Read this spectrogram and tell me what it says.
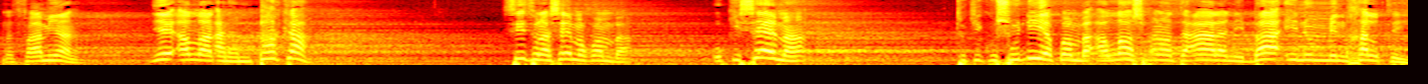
nafahamiana je Allah anampaka sisi tunasema kwamba ukisema tukikusudia kwamba Allah subhanahu wa ta'ala ni ba'inun min khalqihi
